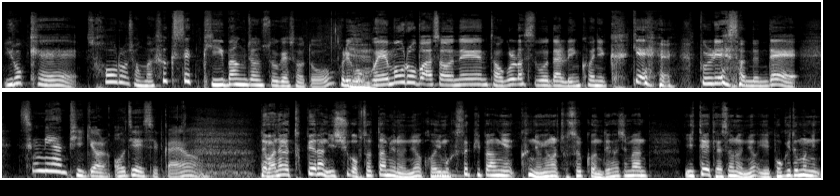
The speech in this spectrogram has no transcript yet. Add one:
이렇게 서로 정말 흑색 비방전 속에서도 그리고 예. 외모로 봐서는 더글라스보다 링컨이 크게 불리했었는데 승리한 비결 어디에 있을까요? 네, 만약에 특별한 이슈가 없었다면은요, 거의 뭐 흑색 비방에 큰 영향을 줬을 건데, 하지만 이때 대선은요, 이 보기 드문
